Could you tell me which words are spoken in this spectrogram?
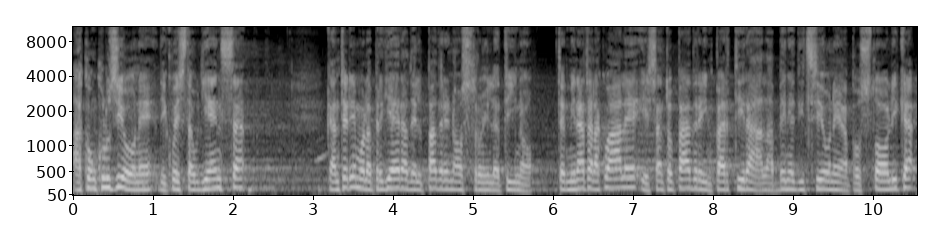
A conclusione di questa udienza canteremo la preghiera del Padre nostro in latino, terminata la quale il Santo Padre impartirà la benedizione apostolica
